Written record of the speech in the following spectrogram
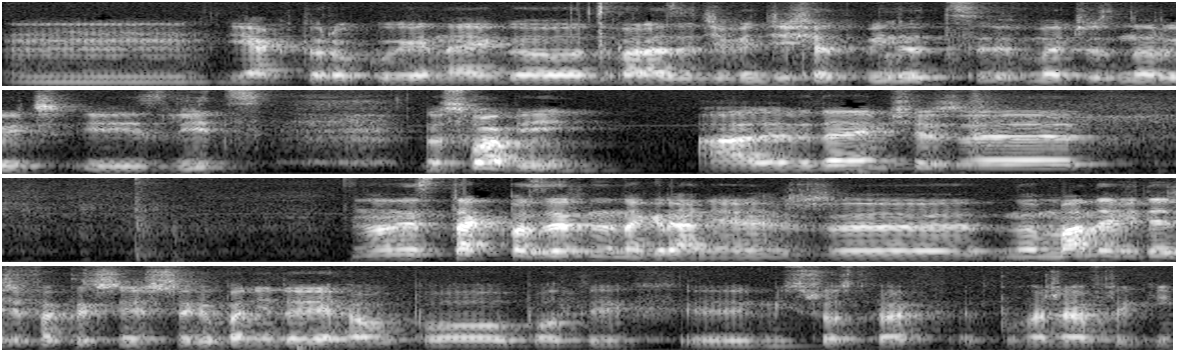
Mm, jak to rokuje na jego dwa razy 90 minut w meczu z Norwich i z Leeds. No słabiej, ale wydaje mi się, że no on jest tak pazerny na granie, że no Mane widać, że faktycznie jeszcze chyba nie dojechał po, po tych y, mistrzostwach Pucharza Afryki,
